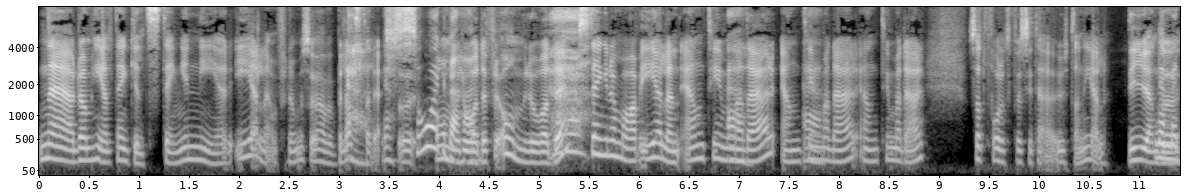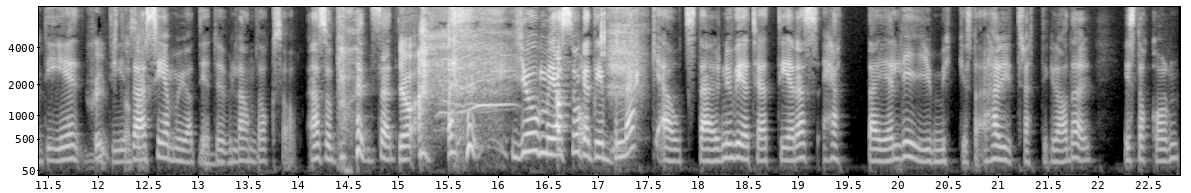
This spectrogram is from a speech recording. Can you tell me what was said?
När de helt enkelt stänger ner elen för de är så överbelastade. Jag så område för område stänger de av elen en timme Ja. där, en timme där, en timme där. Så att folk får sitta utan el. Det är ju ändå... Nej, men det, sjukt, det, alltså. Där ser man ju att det är ett u-land också. Alltså på ett sätt. Ja, Jo, men jag såg att det är blackouts där. Nu vet jag att deras hetta i LA är ju mycket stark. Här är ju 30 grader i Stockholm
